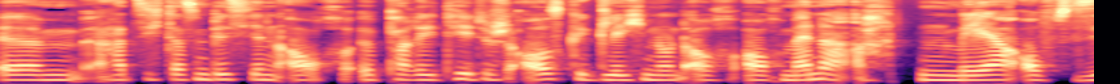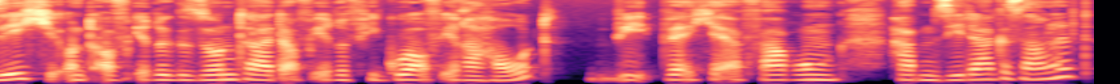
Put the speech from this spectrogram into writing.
ähm, hat sich das ein bisschen auch äh, paritätisch ausgeglichen und auch, auch Männer achten mehr auf sich und auf ihre Gesundheit, auf ihre Figur, auf ihre Haut. Wie, welche Erfahrungen haben Sie da gesammelt?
